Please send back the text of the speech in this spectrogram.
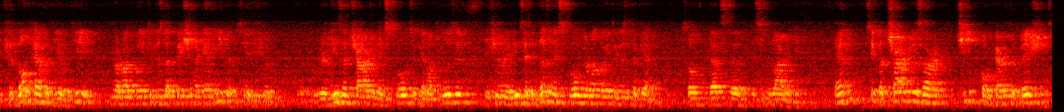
if you don't have a DLT, you are not going to use that patient again either. See, if you release a charge and it explodes, you cannot use it. If you release it, it doesn't explode, you're not going to use it again. So that's the, the similarity. And see, the charges are cheap compared to patients.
